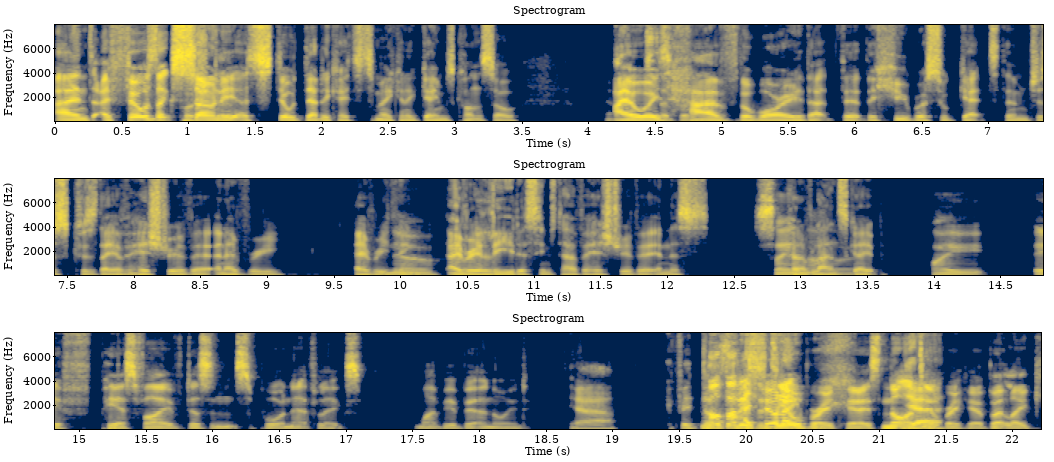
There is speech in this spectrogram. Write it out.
And it feels And like Sony it. are still dedicated to making a games console. Yeah, I always have the worry that the, the hubris will get to them just because they have a mm. history of it, and every everything, No. every leader seems to have a history of it in this Saying kind of that, though, landscape. I if PS5 doesn't support Netflix, might be a bit annoyed. Yeah. If it Not that it's I a deal like- breaker. It's not a deal breaker, but like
